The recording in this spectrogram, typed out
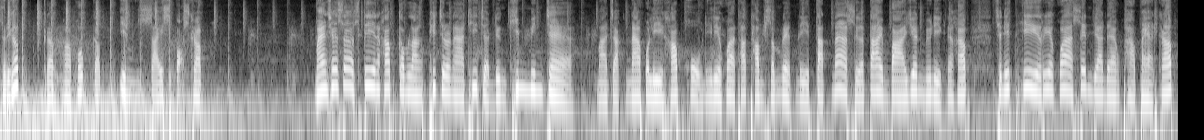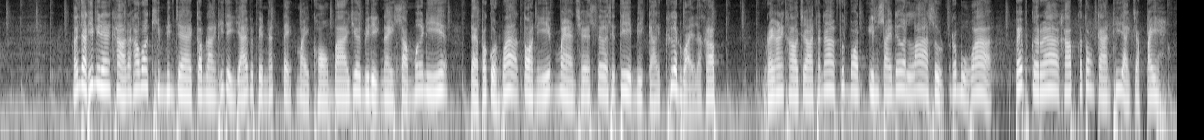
สวัสดีครับ กลับมาพบกับ Inside Sports ครับแมนเชสเตอร์ซิตี้นะครับกำลังพิจารณาที่จะดึงคิมมินแจ มาจากนาโปลีครับโหนี่เรียกว่าถ้าทำสำเร็จนี่ตัดหน้าเสือใต้บาเยิร์นมิวนิกนะครับ ชนิดที่เรียกว่าเส้นยาแดงผ่าแปดครับหลังจากที่มีรายงานข่าวนะครับว่าคิมมินแจกำลังที่จะย้ายไปเป็นนักเตะใหม่ของบาเยิร์นมิวนิกในซัมเมอร์นี้ แต่ปรากฏว่าตอนนี้แมนเชสเตอร์ซิตี้มีการเคลื่อนไหวแล้วครับ รายงานข่าวจากทางด้านฟุตบอลอินไซเดอร์ล่าสุด ระบุว่าเป๊ปเกเราครับก็ต้องการที่อยากจะไป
